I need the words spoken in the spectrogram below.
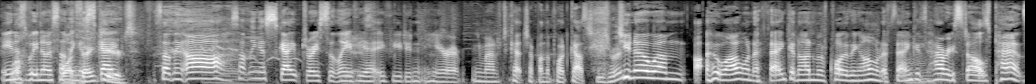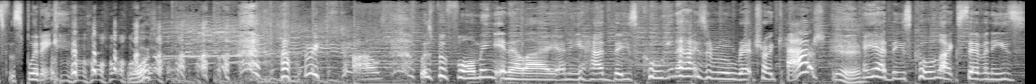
in. As we know, something escaped. you. Escaped. Something ah, something escaped recently. If you if you didn't hear it, you might have to catch up on the podcast. Excuse me? Do you know um who I want to thank? An item of clothing I want to thank is Harry Styles' pants for splitting. what? Harry Styles was performing in LA and he had these cool, you know how he's a real retro cat? Yeah. He had these cool, like, 70s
